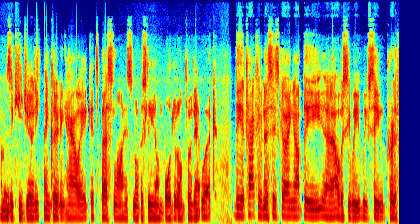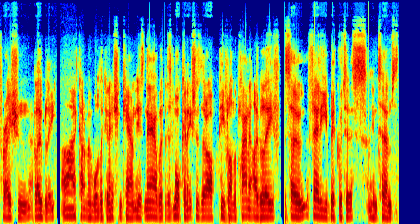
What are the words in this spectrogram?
um, is a key journey, including how it gets personalised and obviously onboarded onto a network. The attractiveness is going up. The uh, obviously we we've seen proliferation globally. I can't remember what the connection count is now, but there's more connections than there are people on the planet, I believe. So fairly ubiquitous in terms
